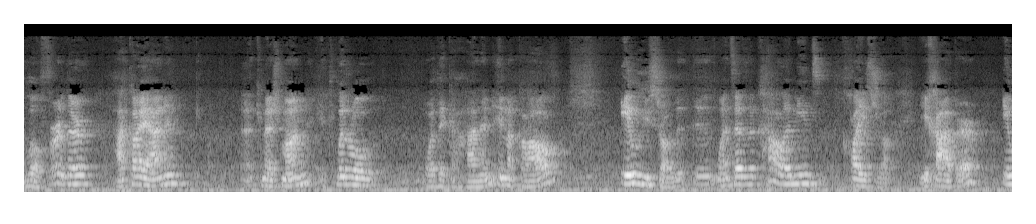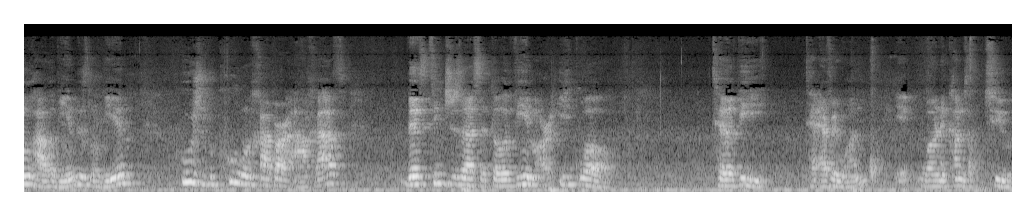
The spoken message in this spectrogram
A little further, hakayanim uh, kimeshman. It's literal, or the kahanim imakal elu yisrael. One says the kala means klal yisrael. Ichaber elu halavim. This lavim. Hush v'kul chabar achas this teaches us that the Levim are equal to the to everyone it, when it comes to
